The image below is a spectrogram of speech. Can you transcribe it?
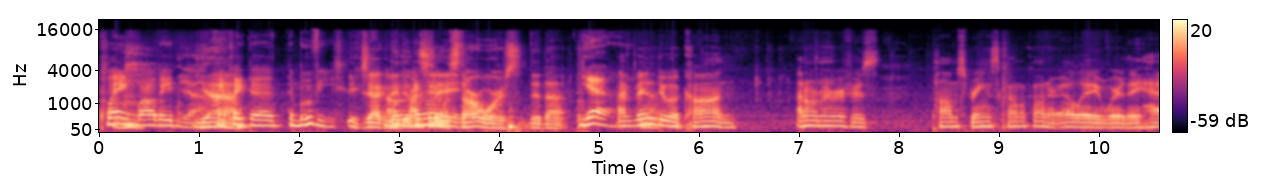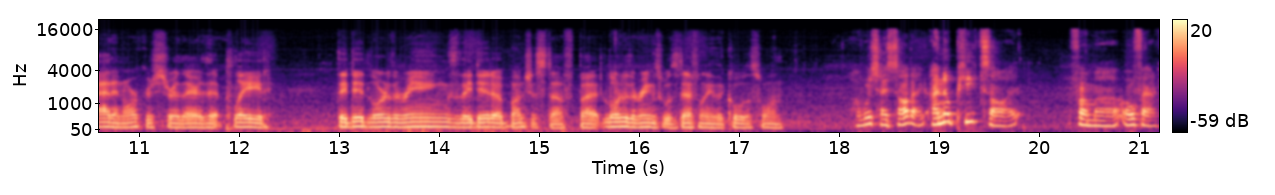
playing while they Yeah. they played the the movies. Exactly. I They did the same with Star Wars. Did that? Yeah, I've been Yeah. to a con. I don't remember if it was Palm Springs Comic Con or LA where they had an orchestra there that played. They did Lord of the Rings. They did a bunch of stuff, but Lord of the Rings was definitely the coolest one. I wish I saw that. I know Pete saw it from uh, OFAC.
